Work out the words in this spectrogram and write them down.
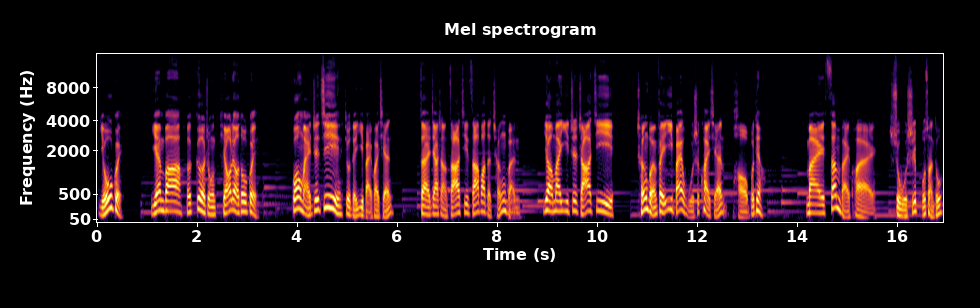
油贵，盐巴和各种调料都贵，光买只鸡就得一百块钱，再加上杂七杂八的成本。要卖一只炸鸡，成本费一百五十块钱，跑不掉。卖三百块，属实不算多。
